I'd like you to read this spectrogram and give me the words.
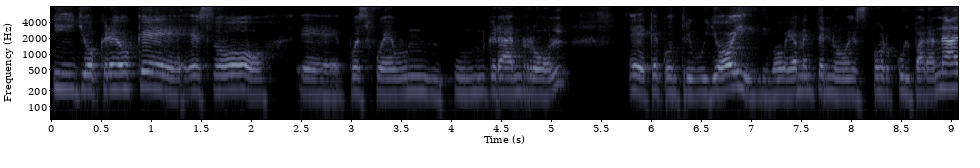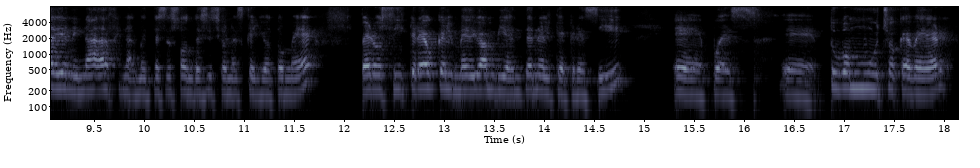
y yo creo que eso eh, pues fue un, gran rol eh, que contribuyó y digo, obviamente no es por culpar a nadie ni nada, finalmente esas son decisiones que yo tomé, pero sí creo que el medio ambiente en el que crecí, eh, pues tuvo mucho que ver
